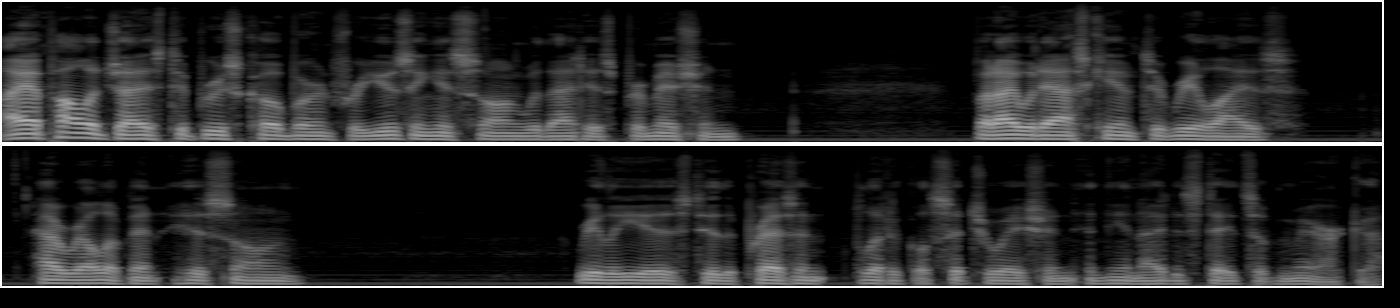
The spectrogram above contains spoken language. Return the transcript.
I apologize to Bruce Cockburn for using his song without his permission, but I would ask him to realize how relevant his song really is to the present political situation in the United States of America.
